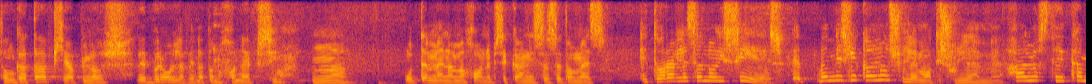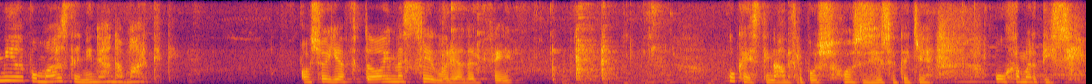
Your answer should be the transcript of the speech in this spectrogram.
Τον κατάπια απλώς. Δεν πρόλαβε να τον χωνέψει. Να. Ούτε εμένα με χώνεψε κανείς σας εδώ μέσα. Ε, τώρα λες ανοησίες. Ε, εμείς για καλό σου λέμε ό,τι σου λέμε. Άλλωστε, καμία από εμάς δεν είναι αναμάρτητη. Όσο γι' αυτό είμαι σίγουρη, αδερφή. Ούκα εστιν άνθρωπος, ως ζήσετε και ούχ αμαρτήσει.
